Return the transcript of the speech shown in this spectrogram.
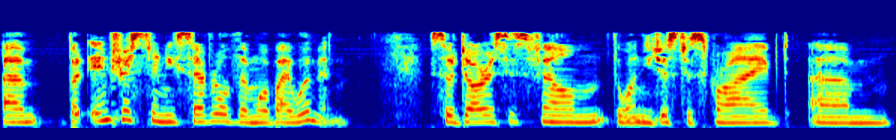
Um, but interestingly, several of them were by women. So Doris's film, the one you just described, um,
